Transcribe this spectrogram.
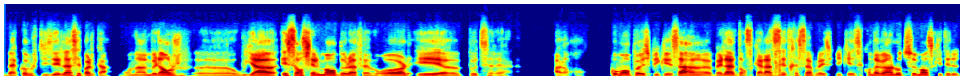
ben, comme je disais, là, ce n'est pas le cas. On a un mélange euh, où il y a essentiellement de la févrole et euh, peu de céréales. Alors, comment on peut expliquer ça hein? Ben Là, dans ce cas-là, c'est très simple à expliquer. C'est qu'on avait un lot de semences qui était de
